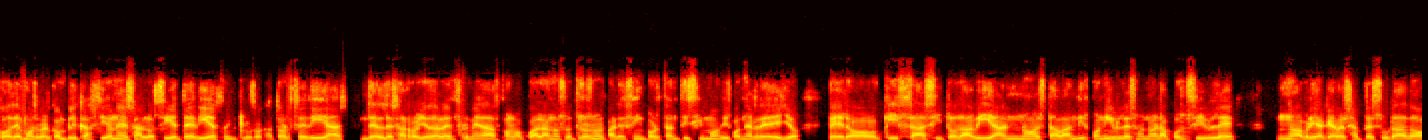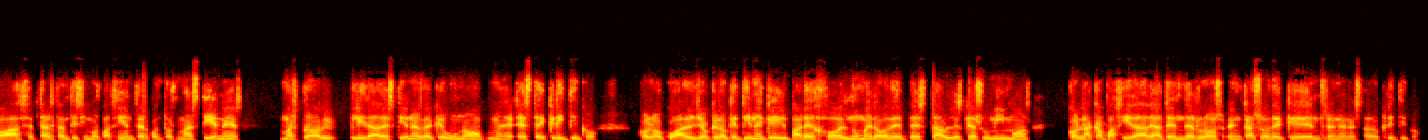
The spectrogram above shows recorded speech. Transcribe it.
Podemos ver complicaciones a los 7, 10 o incluso 14 días del desarrollo de la enfermedad, con lo cual a nosotros nos parece importantísimo disponer de ello. Pero quizás si todavía no estaban disponibles o no era posible, no habría que haberse apresurado a aceptar tantísimos pacientes. Cuantos más tienes, más probabilidades tienes de que uno eh, esté crítico. Con lo cual yo creo que tiene que ir parejo el número de estables que asumimos con la capacidad de atenderlos en caso de que entren en estado crítico.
